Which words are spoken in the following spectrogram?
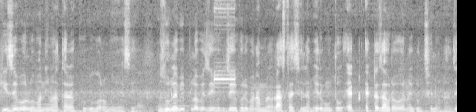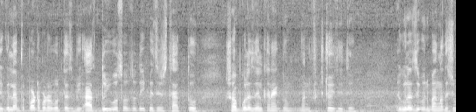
কি যে বলব মানে মাথাটা খুবই গরম হয়ে আছে জুলাই বিপ্লবে যে যে পরিমাণ আমরা রাস্তায় ছিলাম, এরকম তো এক, একটা যাওরা এরকম ছিল না। যেগুলো পটা পটা করতেছে আর দুই বছর যদি ফেসিস থাকতো, সবগুলো জেলখানা একদম মানে ফিক্সড হয়ে যেত। এগুলো জীবন বাংলাদেশের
